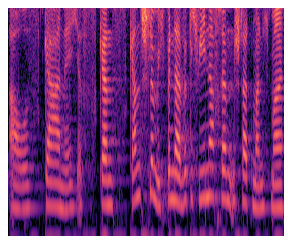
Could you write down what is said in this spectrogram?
aus, gar nicht. Es ist ganz, ganz schlimm. Ich bin da wirklich wie in einer fremden Stadt manchmal.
